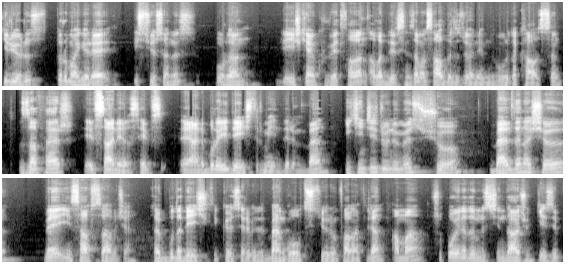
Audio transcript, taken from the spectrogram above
giriyoruz. Duruma göre istiyorsanız buradan değişken kuvvet falan alabilirsiniz ama saldırı hızı önemli burada kalsın. Zafer efsane hız. Hepsi, yani burayı değiştirmeyin derim ben. İkinci ürünümüz şu. Belden aşağı ve insafsız avcı. Tabi bu da değişiklik gösterebilir. Ben gold istiyorum falan filan ama sup oynadığımız için daha çok gezip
